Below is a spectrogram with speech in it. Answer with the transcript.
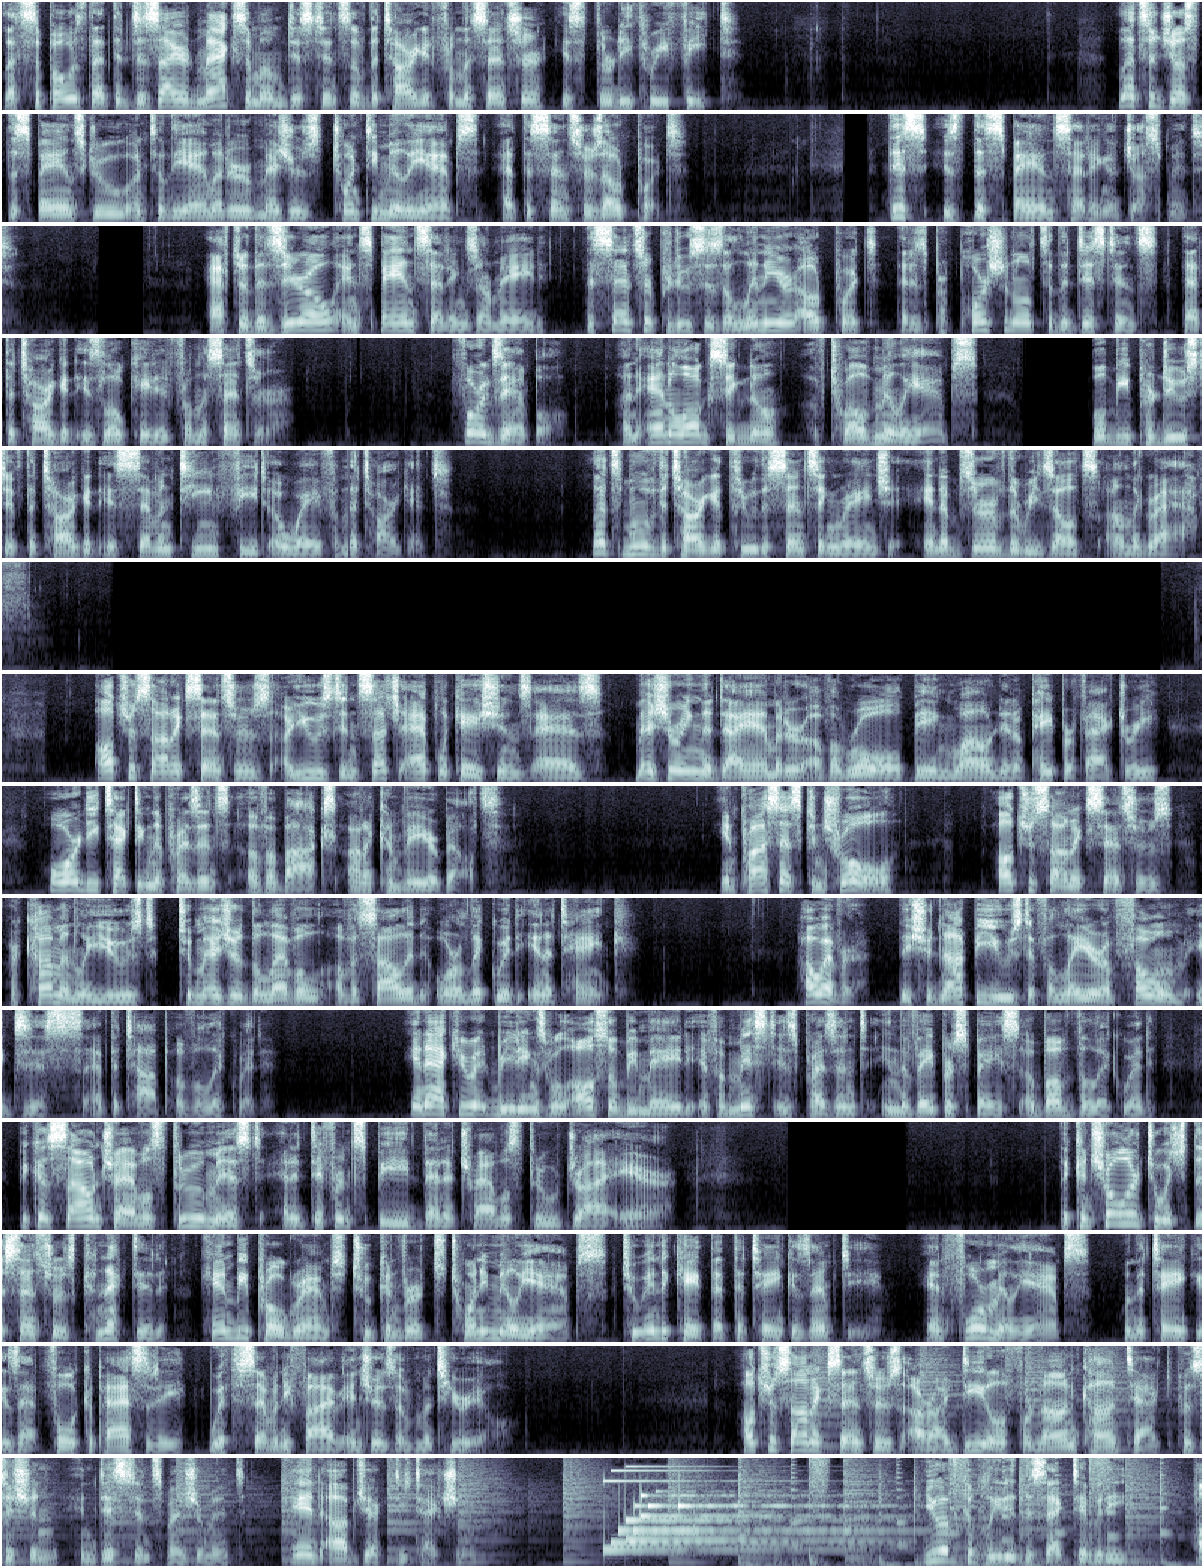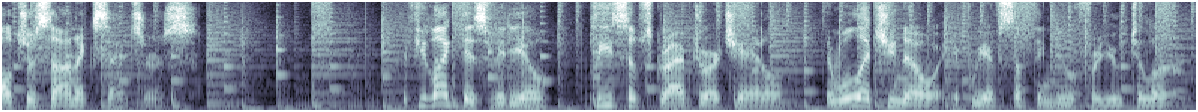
Let's suppose that the desired maximum distance of the target from the sensor is 33 feet. Let's adjust the span screw until the ammeter measures 20 milliamps at the sensor's output. This is the span setting adjustment. After the zero and span settings are made, the sensor produces a linear output that is proportional to the distance that the target is located from the sensor. For example, an analog signal of 12 milliamps will be produced if the target is 17 feet away from the target. Let's move the target through the sensing range and observe the results on the graph. Ultrasonic sensors are used in such applications as measuring the diameter of a roll being wound in a paper factory or detecting the presence of a box on a conveyor belt. In process control, ultrasonic sensors are commonly used to measure the level of a solid or liquid in a tank. However, they should not be used if a layer of foam exists at the top of a liquid. Inaccurate readings will also be made if a mist is present in the vapor space above the liquid because sound travels through a mist at a different speed than it travels through dry air. The controller to which the sensor is connected can be programmed to convert 20 milliamps to indicate that the tank is empty, and 4 milliamps when the tank is at full capacity with 75 inches of material. Ultrasonic sensors are ideal for non-contact position and distance measurement and object detection. You have completed this activity, Ultrasonic Sensors. If you like this video, please subscribe to our channel and we'll let you know if we have something new for you to learn.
